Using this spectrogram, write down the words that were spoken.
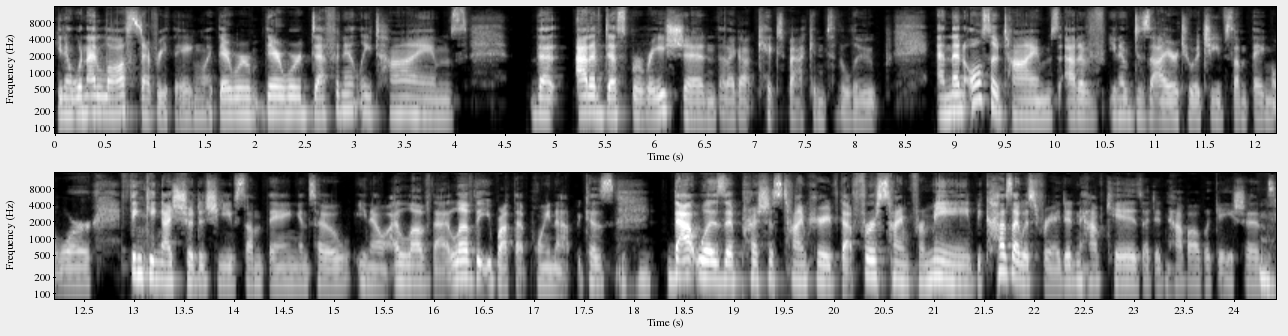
you know, when I lost everything, like there were, there were definitely times that out of desperation that I got kicked back into the loop. And then also times out of, you know, desire to achieve something or thinking I should achieve something. And so, you know, I love that. I love that you brought that point up because mm-hmm. that was a precious time period that first time for me because I was free. I didn't have kids, I didn't have obligations.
